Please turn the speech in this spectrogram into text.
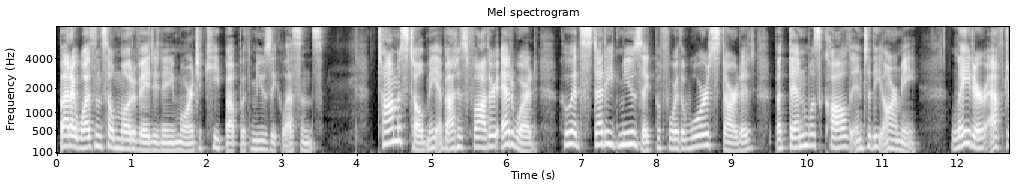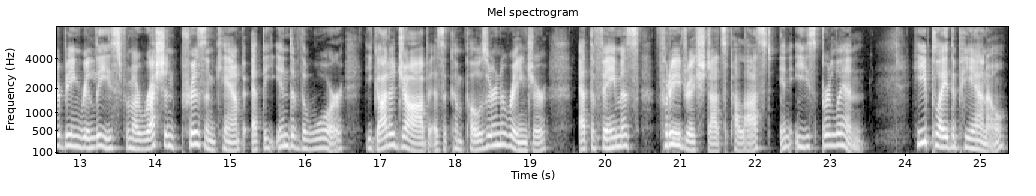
but I wasn't so motivated anymore to keep up with music lessons. Thomas told me about his father Edward, who had studied music before the wars started, but then was called into the army. Later, after being released from a Russian prison camp at the end of the war, he got a job as a composer and arranger at the famous Friedrichstadtpalast in East Berlin. He played the piano.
